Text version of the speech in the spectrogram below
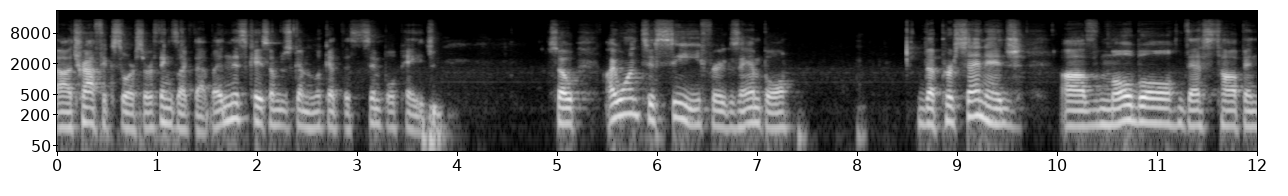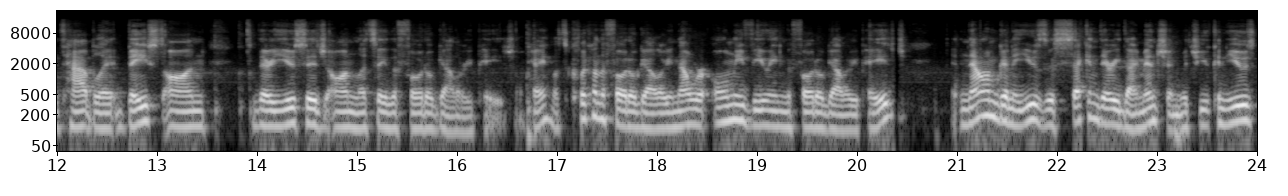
uh, traffic source or things like that. But in this case, I'm just going to look at the simple page. So I want to see, for example, the percentage of mobile, desktop, and tablet based on their usage on, let's say, the photo gallery page. Okay, let's click on the photo gallery. Now we're only viewing the photo gallery page. And now I'm going to use this secondary dimension, which you can use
